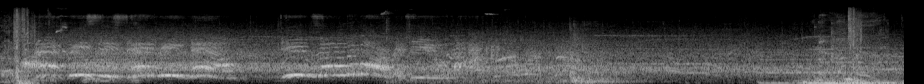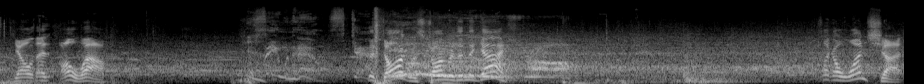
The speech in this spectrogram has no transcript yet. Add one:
That beastie's dead meat now. Dibs on the barbecue. Yo, that. Oh, wow. The dog was stronger than the guy. It's like a one shot.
